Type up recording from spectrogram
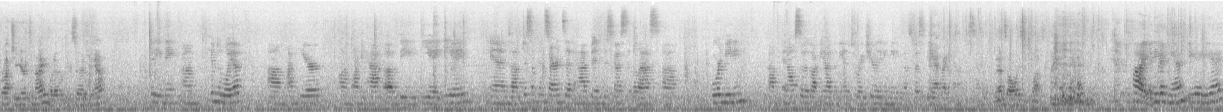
brought you here tonight, whatever concerns you have. Good evening. Um, Kim Deloya. Um, I'm here um, on behalf of the EAEA and um, just some concerns that have been discussed at the last um, board meeting. Um, and also got me out of the mandatory cheerleading meeting that I'm supposed to be at right now, so. That's always a plus. Hi, Anita Hand, EAEA.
